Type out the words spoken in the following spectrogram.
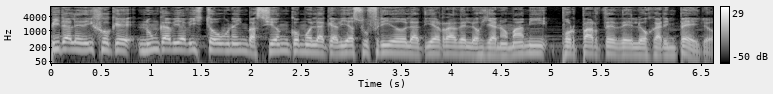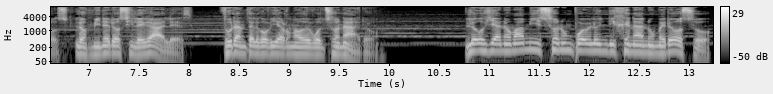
Vira le dijo que nunca había visto una invasión como la que había sufrido la tierra de los Yanomami por parte de los garimpeiros, los mineros ilegales, durante el gobierno de Bolsonaro. Los Yanomami son un pueblo indígena numeroso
